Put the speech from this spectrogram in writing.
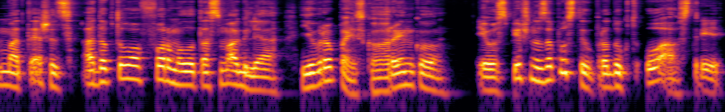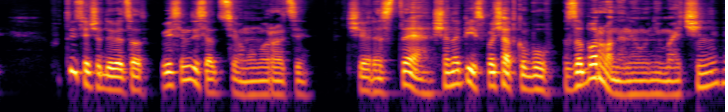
Матешець адаптував формулу та смак для європейського ринку і успішно запустив продукт у Австрії 1987 році. Через те, що напій спочатку був заборонений у Німеччині,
